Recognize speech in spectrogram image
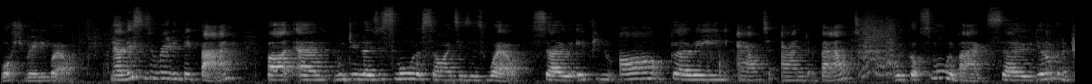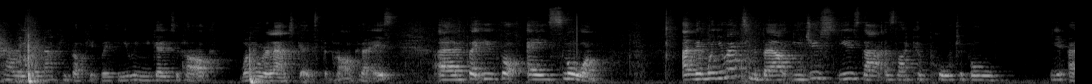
wash really well now this is a really big bag but um, we do loads of smaller sizes as well. So if you are going out and about, we've got smaller bags. So you're not going to carry your nappy bucket with you when you go to the park when we're allowed to go to the park that is, um, but you've got a small one. And then when you're out and about, you just use that as like a portable yeah,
